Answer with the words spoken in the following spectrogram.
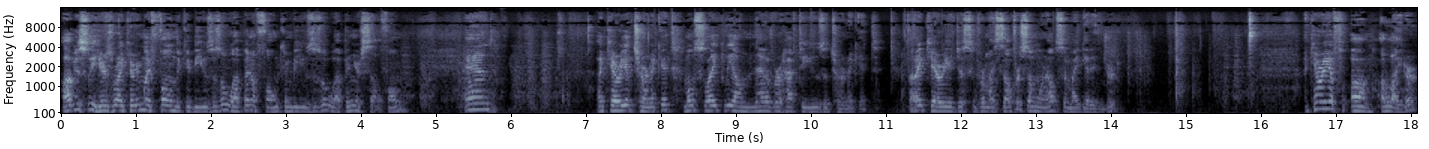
obviously, here's where I carry my phone that could be used as a weapon. A phone can be used as a weapon, your cell phone. And I carry a tourniquet. Most likely, I'll never have to use a tourniquet. But I carry it just for myself or someone else that might get injured. Carry a, um, a lighter.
